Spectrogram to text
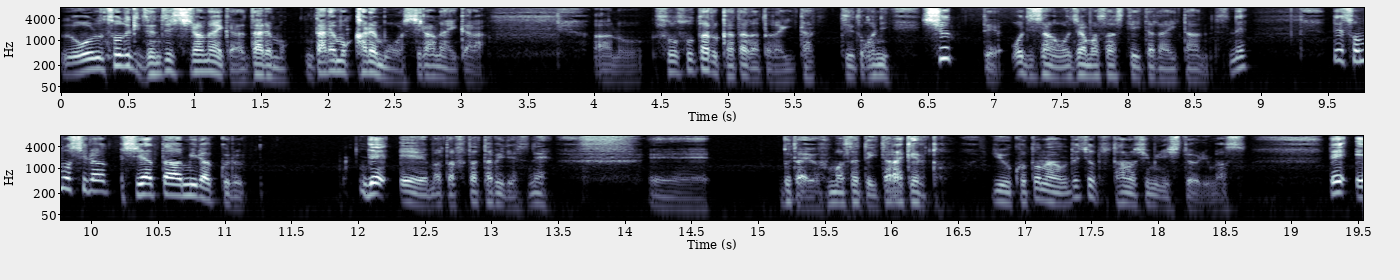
俺その時全然知らないから、誰も、誰も彼も知らないから、あの、そうそうたる方々がいたっていうところに、シュッておじさんお邪魔させていただいたんですね。で、そのシアターミラクルで、えー、また再びですね、えー、舞台を踏ませていただけるということなので、ちょっと楽しみにしております。で、え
